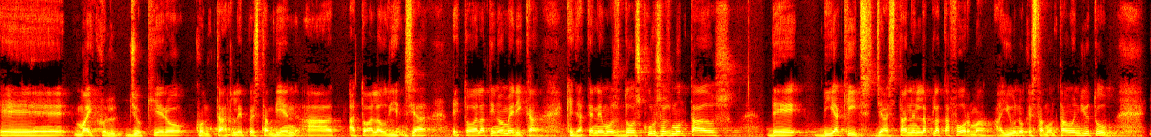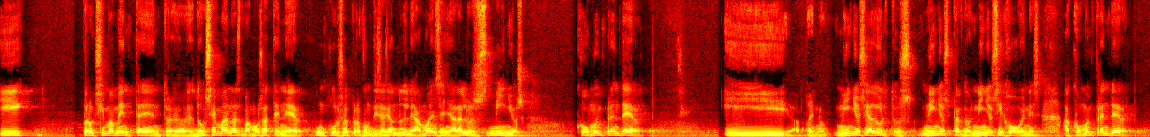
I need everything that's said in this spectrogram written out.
Eh, Michael, yo quiero contarle pues también a, a, toda la audiencia de toda Latinoamérica que ya tenemos dos cursos montados de Via Kids, ya están en la plataforma, hay uno que está montado en YouTube y próximamente dentro de dos semanas vamos a tener un curso de profundización donde le vamos a enseñar a los niños cómo emprender y bueno, niños y adultos, niños, perdón, niños y jóvenes a cómo emprender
